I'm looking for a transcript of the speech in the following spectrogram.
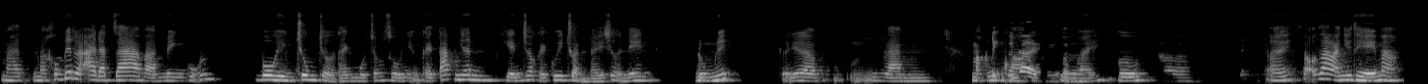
mà mà không biết là ai đặt ra và mình cũng vô hình chung trở thành một trong số những cái tác nhân khiến cho cái quy chuẩn đấy trở nên đúng đấy kiểu như là làm mặc định hóa ừ. đấy ừ Ờ. đấy rõ ràng là như thế mà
